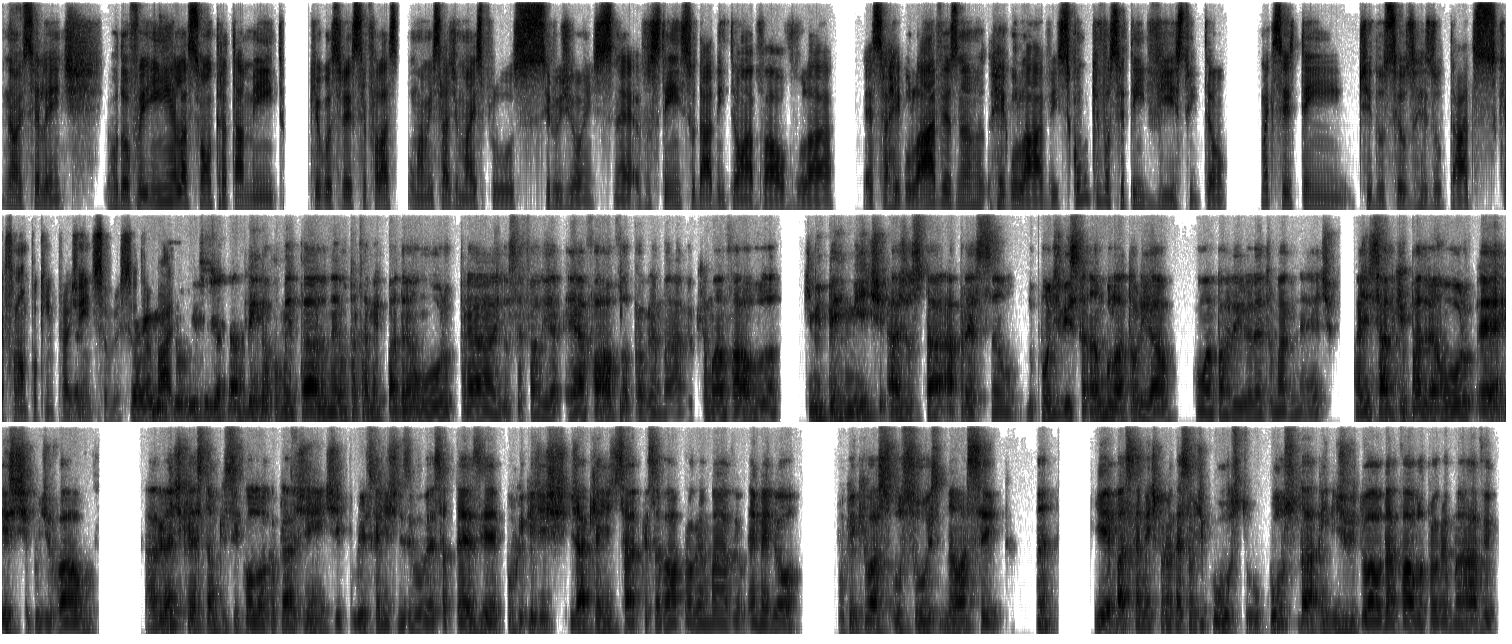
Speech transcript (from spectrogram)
Não, excelente. Rodolfo, em relação ao tratamento, que eu gostaria que você falasse uma mensagem mais para os cirurgiões, né? Você tem estudado então a válvula essa regulável as não reguláveis. Como que você tem visto então Como é que você tem tido os seus resultados? Quer falar um pouquinho para a gente sobre o seu é, trabalho? Isso, isso já está bem documentado, né? O tratamento padrão ouro para hidrocefalia é a válvula programável, que é uma válvula que me permite ajustar a pressão do ponto de vista ambulatorial com o aparelho eletromagnético. A gente sabe que o padrão ouro é esse tipo de válvula. A grande questão que se coloca para a gente, por isso que a gente desenvolveu essa tese, é por que, que a gente, já que a gente sabe que essa válvula programável é melhor, por que, que o, o SUS não aceita? Né? E é basicamente por uma questão de custo. O custo da, individual da válvula programável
